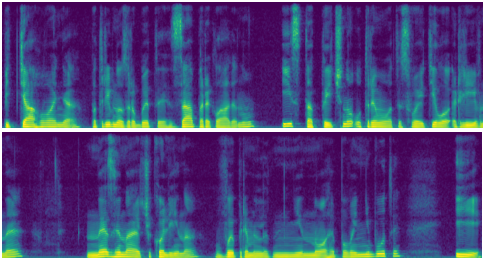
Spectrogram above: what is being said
Підтягування потрібно зробити за перекладину і статично утримувати своє тіло рівне, не згинаючи коліна, випрямлені ноги повинні бути. І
